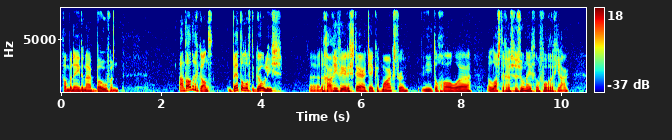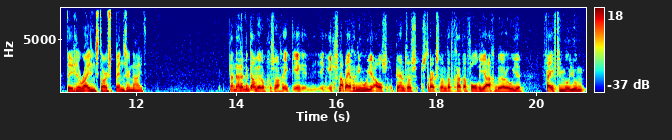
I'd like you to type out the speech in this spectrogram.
van beneden naar boven. Aan de andere kant, Battle of the Goalies. Eh, de gearriveerde ster Jacob Markstrom, die toch wel eh, een lastiger seizoen heeft dan vorig jaar. Tegen Rising Star Spencer Knight. Nou, daar heb ik dan weer op gezocht. Ik, ik, ik, ik snap eigenlijk niet hoe je als Panthers straks, want dat gaat dan volgend jaar gebeuren, hoe je 15 miljoen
